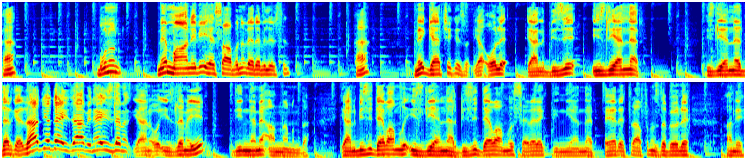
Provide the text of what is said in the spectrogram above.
He? Bunun ne manevi hesabını verebilirsin. He? Ne gerçek hesap. Ya öyle yani bizi izleyenler izleyenler derken radyodayız abi ne izleme yani o izlemeyi dinleme anlamında. Yani bizi devamlı izleyenler, bizi devamlı severek dinleyenler. Eğer etrafınızda böyle hani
